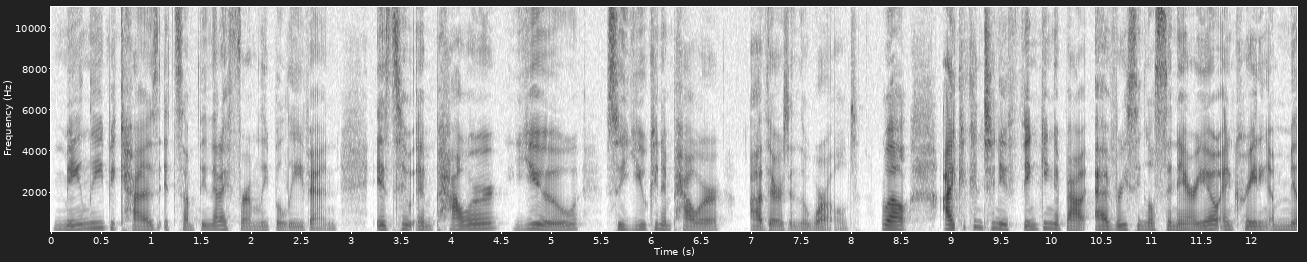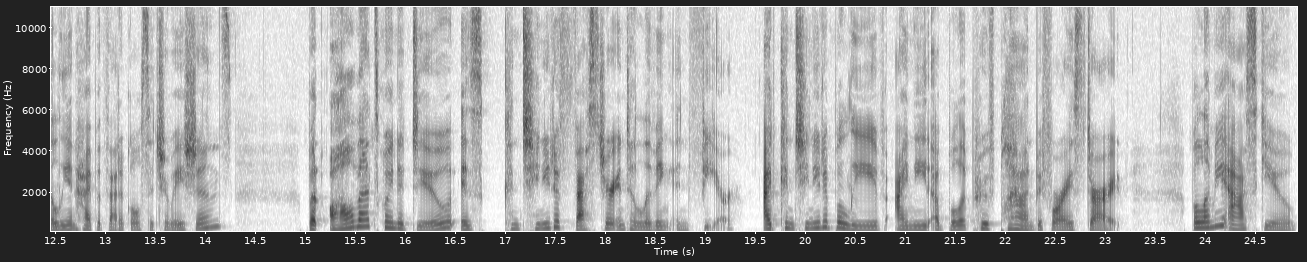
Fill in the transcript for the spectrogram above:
mainly because it's something that I firmly believe in, is to empower you so you can empower others in the world. Well, I could continue thinking about every single scenario and creating a million hypothetical situations, but all that's going to do is continue to fester into living in fear. I'd continue to believe I need a bulletproof plan before I start. But let me ask you,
